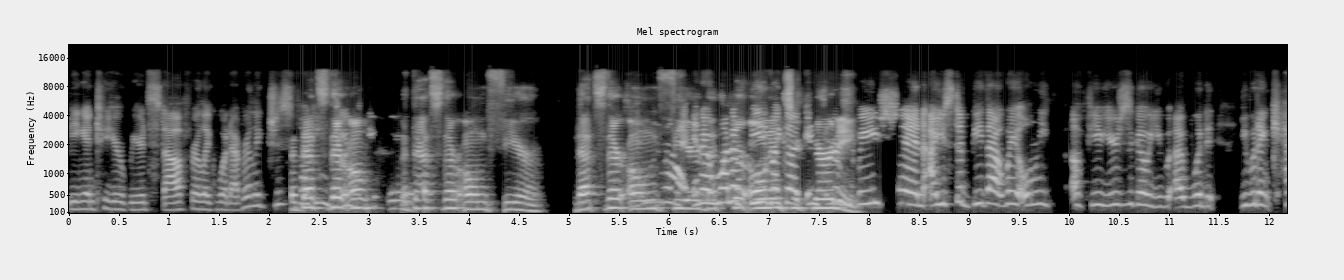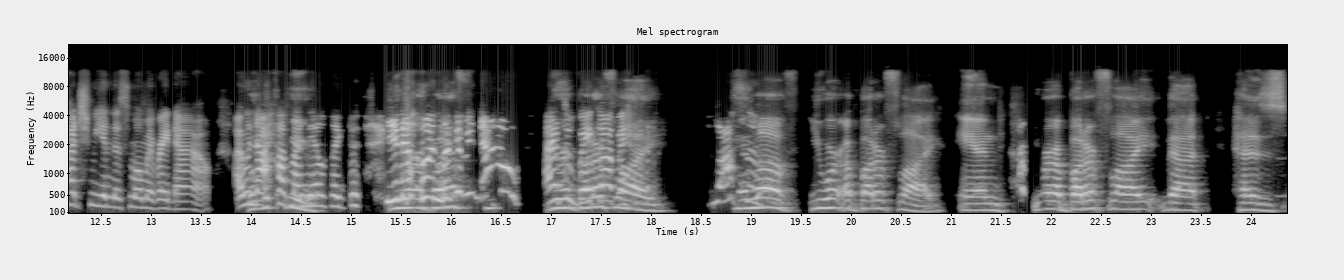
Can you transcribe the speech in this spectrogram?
being into your weird stuff or like whatever like just But that's their own but that's their own fear. That's their own Yeah, fear. and I want to their be own like an insecurity. inspiration. I used to be that way only a few years ago. You, I would, you wouldn't catch me in this moment right now. I would But not have my you. nails like this, you, You know. are And look at me now. I have to wake up and. My love, you are a butterfly, and you're a butterfly that has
